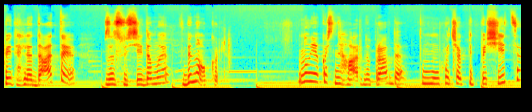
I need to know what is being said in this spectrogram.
підглядати за сусідами в бінокль. Ну, якось негарно, правда? Тому хоча б підпишіться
